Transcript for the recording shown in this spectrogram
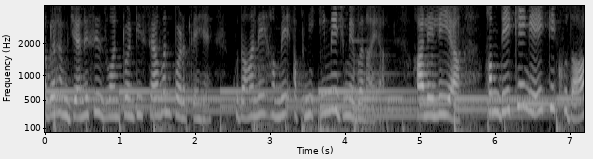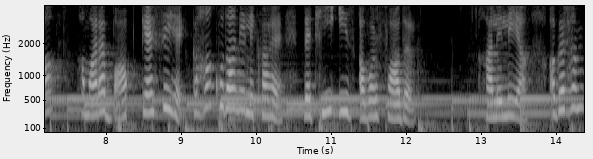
अगर हम जेनेसिस 127 पढ़ते हैं, खुदा ने हमें अपनी इमेज में बनाया। हालेलुया हम देखेंगे कि खुदा हमारा बाप कैसे है, कहाँ खुदा ने लिखा है that he is our father hallelujah अगर हम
